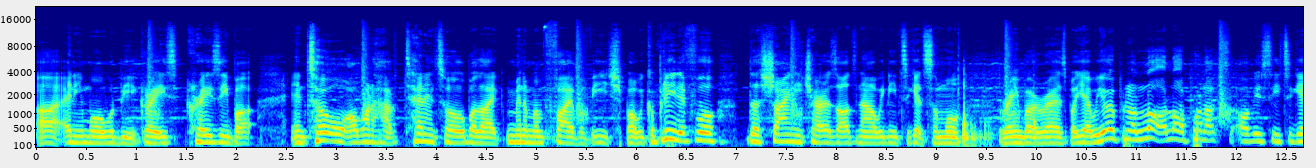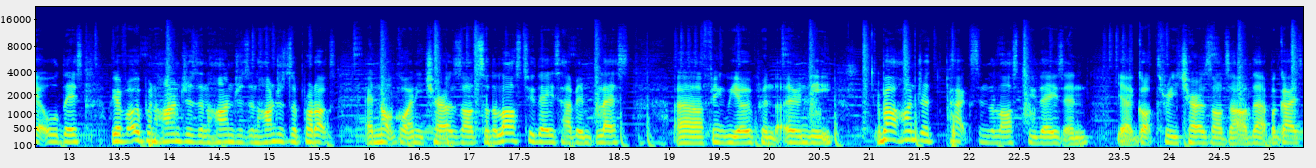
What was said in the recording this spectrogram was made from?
uh, any more would be crazy, crazy but in total I want to have 10 in total but like minimum five of each but we completed for the shiny Charizards now we need to get some more rainbow rares but yeah we open a lot a lot of products obviously to get all this we have opened hundreds and hundreds and hundreds of products and not got any Charizards so the last two days have been blessed uh, I think we opened only about 100 packs in the last two days and yeah got three Charizards out of that but guys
